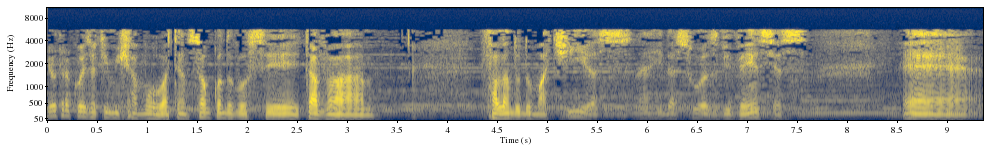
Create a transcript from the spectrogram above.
E outra coisa que me chamou a atenção quando você estava falando do Matias né, e das suas vivências é,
